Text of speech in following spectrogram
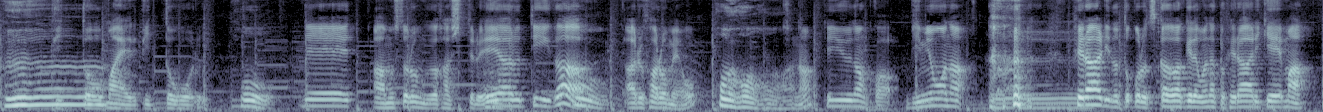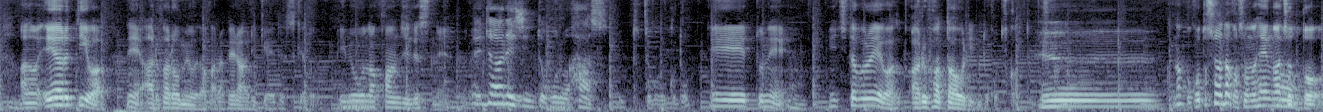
へピット前でピットウォール。ほでアームストロングが走ってる ART がうん。アルファロメオかな？っていうなんか微妙なフェラーリのところを使うわけでもなくフェラーリ系。まああの ART はねアルファロメオだからフェラーリ系ですけど微妙な感じですね。えじゃあレジのところはハースってこういうこと？えー、っとね、HWA はアルファタオリのとこ使ってます。へえなんか今年はだからその辺がちょっと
